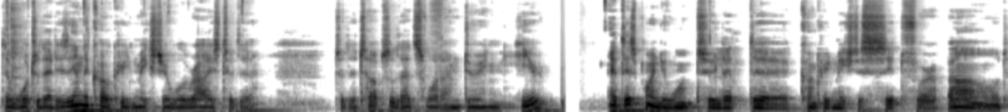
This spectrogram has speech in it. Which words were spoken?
the water that is in the concrete mixture will rise to the to the top so that's what I'm doing here at this point you want to let the concrete mixture sit for about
